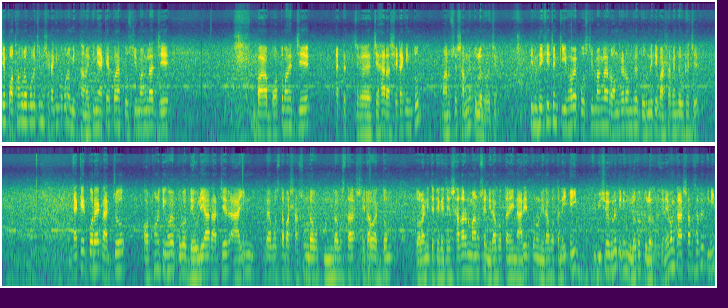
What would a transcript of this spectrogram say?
যে কথাগুলো বলেছেন, সেটা কিন্তু কোনো মিথ্যা নয়। তিনি একের পর এক পশ্চিমবাংলার যে বা বর্তমানের যে একটা চেহারা, সেটা কিন্তু মানুষের সামনে তুলে ধরেছেন। তিনি দেখিয়েছেন কীভাবে পশ্চিমবাংলার রন্ধ্রে রন্ধ্রে দুর্নীতি বাসা বেঁধে উঠেছে। একের পর এক রাজ্য অর্থনৈতিকভাবে পুরো দেউলিয়া রাজ্যের আইন ব্যবস্থা বা শাসন ব্যব- ব্যবস্থা সেটাও একদম তলানিতে ঠেকেছে। সাধারণ মানুষের নিরাপত্তা নেই, নারীর কোনো নিরাপত্তা নেই। এই বিষয়গুলো তিনি মূলত তুলে ধরেছেন এবং তার সাথে সাথে তিনি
